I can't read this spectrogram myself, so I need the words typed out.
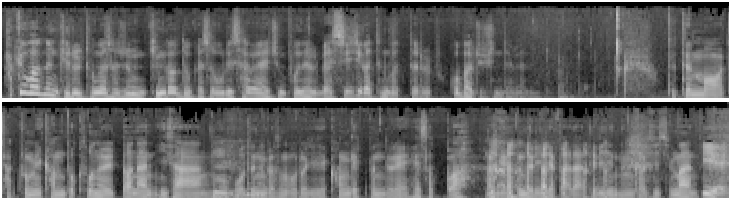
학교 가는 길을 통해서 좀 김 감독께서 우리 사회에 좀 보낼 메시지 같은 것들을 꼽아 주신다면. 어쨌든 뭐 작품이 감독 손을 떠난 이상 뭐 음. 모든 것은 오로지 이제 관객분들의 해석과 관객분들이 이제 받아들이는 것이지만 예.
